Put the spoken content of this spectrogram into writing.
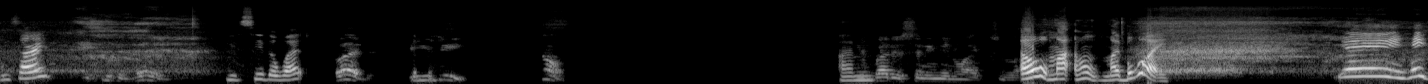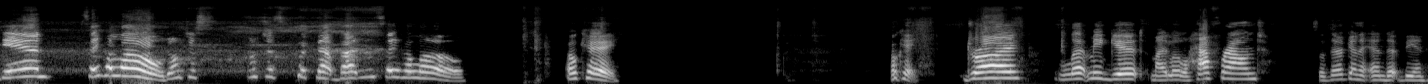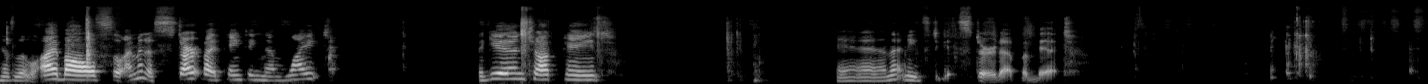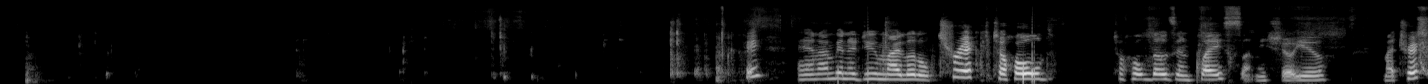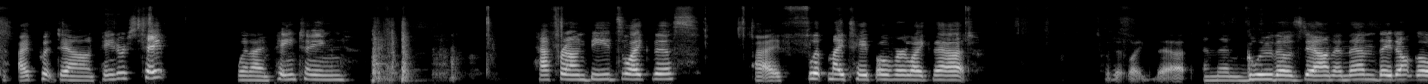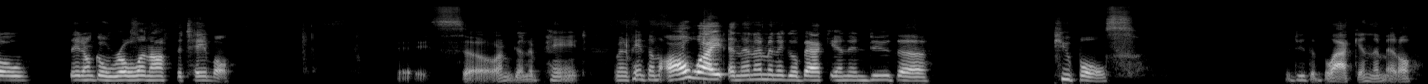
I'm sorry? You see the what? Bud. B-U-D. No. I'm. Your bud is sending in likes likes. Oh my! Oh my boy! Yay! Hey Dan. Say hello. Don't just don't just click that button. Say hello. Okay. Okay. Dry. Let me get my little half round. So they're going to end up being his little eyeballs. So I'm going to start by painting them white. Again, chalk paint. And that needs to get stirred up a bit. Okay, and I'm going to do my little trick to hold to hold those in place. Let me show you my trick. I put down painter's tape when I'm painting half round beads like this. I flip my tape over like that, put it like that, and then glue those down, and then they don't go they don't go rolling off the table. Okay, so I'm going to paint I'm going to paint them all white and then I'm going to go back in and do the pupils. Do the black in the middle.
